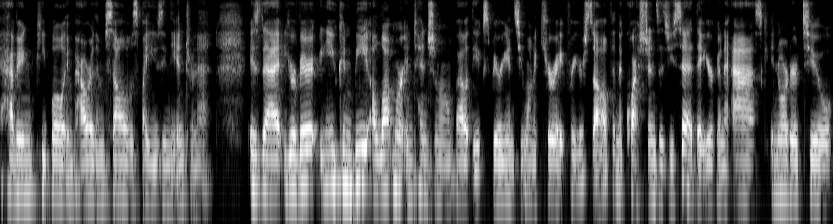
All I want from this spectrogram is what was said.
having people empower themselves by using the internet is that you're very you can be a lot more intentional about the experience you want to curate for yourself and the questions as you said that you're going to ask in order to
